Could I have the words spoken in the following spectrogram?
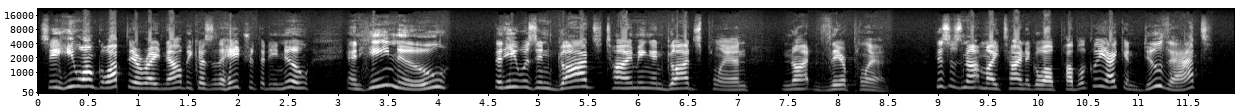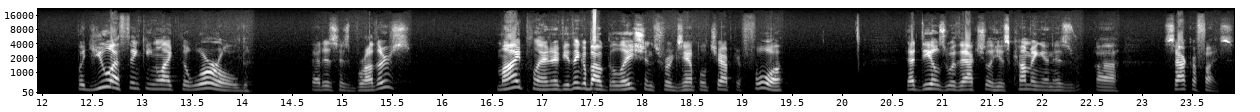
See, he won't go up there right now because of the hatred that he knew. And he knew that he was in God's timing and God's plan, not their plan. This is not my time to go out publicly. I can do that. But you are thinking like the world, that is, his brothers. My plan, if you think about Galatians, for example, chapter 4, that deals with actually his coming and his uh, sacrifice.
